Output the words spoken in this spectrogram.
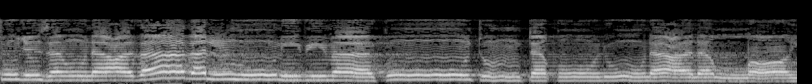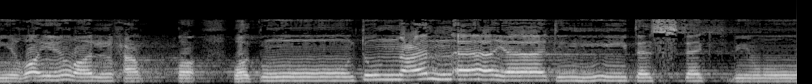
تجزون عذاب الهون بما كنتم تقولون على الله غير الحق وكنتم عن آياته تستكبرون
